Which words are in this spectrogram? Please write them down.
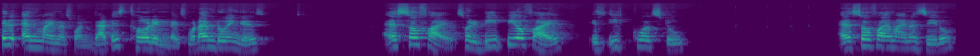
till n minus 1 that is third index what i'm doing is s of i sorry dp of i is equals to s of i minus 0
